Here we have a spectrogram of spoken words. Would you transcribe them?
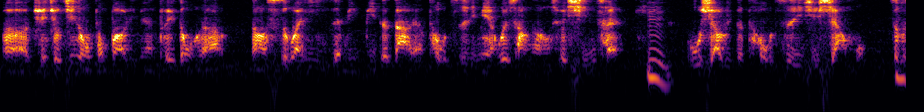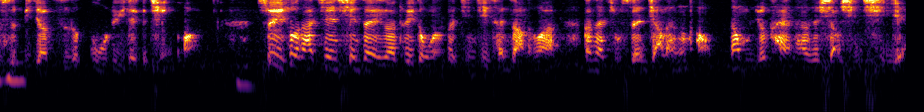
呃，全球金融风暴里面推动了，然后四万亿人民币的大量投资里面，会常常会形成嗯无效率的投资一些项目，这个是比较值得顾虑的一个情况。所以说，它现现在一个推动的经济成长的话，刚才主持人讲的很好，那我们就看它的小型企业。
